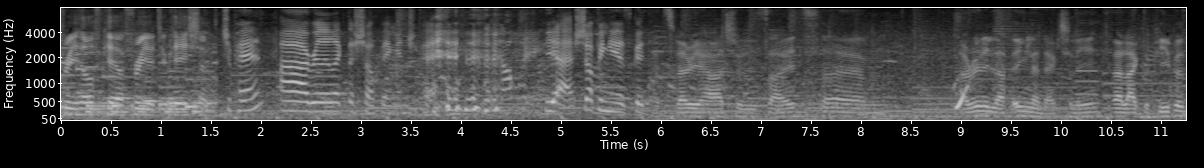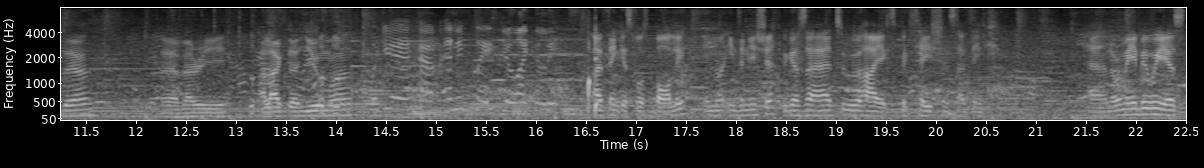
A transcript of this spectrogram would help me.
free healthcare, free education. Japan? I really like the shopping in Japan. Shopping. yeah, shopping here is good. It's very hard to decide. Um, I really love England actually. I like the people there. They are very, I like the humor. Would you have any place you like the least? I think it was Bali in Indonesia because I had too high expectations, I think. And, or maybe we just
